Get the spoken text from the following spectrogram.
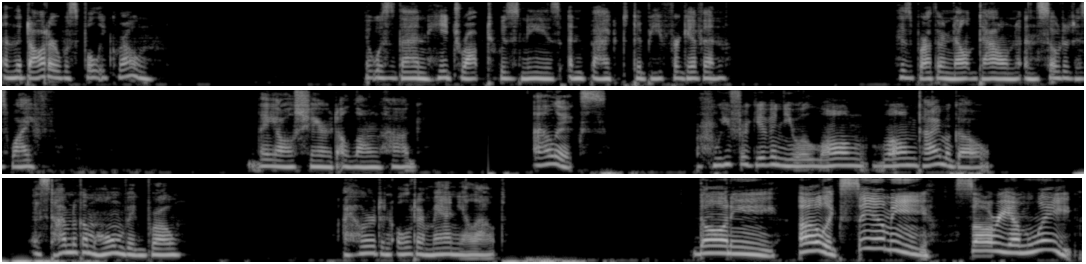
and the daughter was fully grown. It was then he dropped to his knees and begged to be forgiven. His brother knelt down, and so did his wife. They all shared a long hug. Alex, we've forgiven you a long, long time ago. It's time to come home, big bro. I heard an older man yell out. Donnie, Alex, Sammy! Sorry I'm late.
